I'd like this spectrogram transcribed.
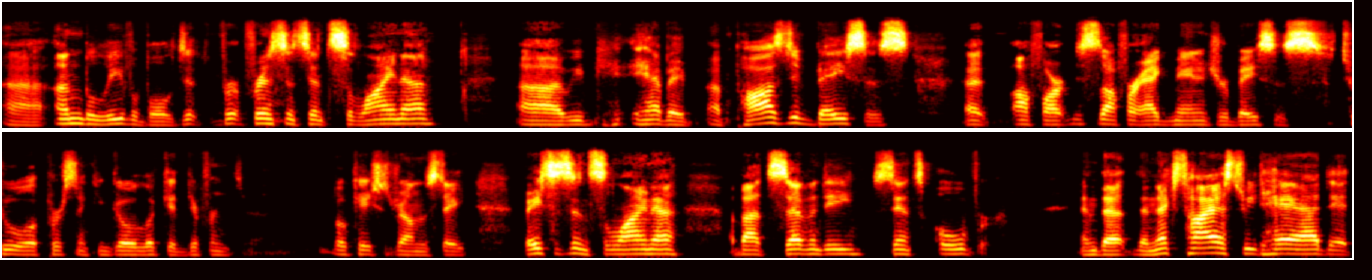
uh, unbelievable. For, for instance, in Salina, uh, we have a, a positive basis uh, off our this is off our ag manager basis tool. A person can go look at different locations around the state. Basis in Salina about 70 cents over. And the, the next highest we'd had at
